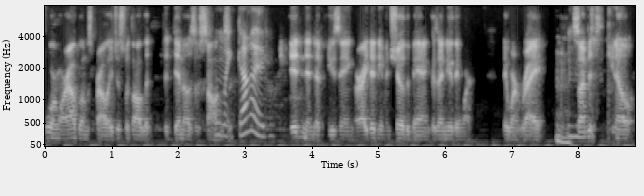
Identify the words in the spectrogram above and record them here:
four more albums probably just with all the, the demos of songs. Oh my god. I didn't end up using, or I didn't even show the band because I knew they weren't they weren't right. Mhm. So I'm just you know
